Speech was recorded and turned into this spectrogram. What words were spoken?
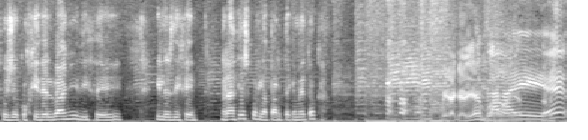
pues yo cogí del baño y, dice, y les dije, gracias por la parte que me toca. Mira qué bien. Bueno, ahí, ¿eh?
